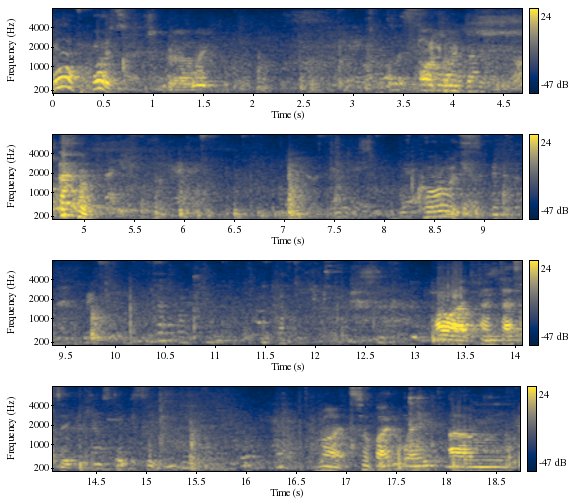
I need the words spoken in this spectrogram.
Yeah, of course. Of course. All right, fantastic. Please take a seat. Right, so by the way, um,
